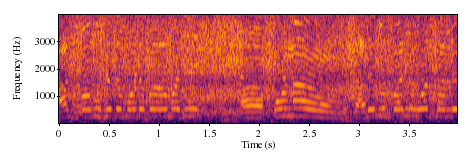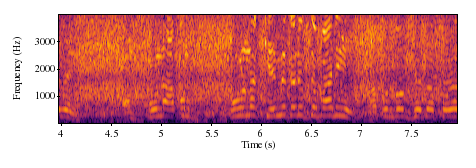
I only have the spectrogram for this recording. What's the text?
आज बघू शकतो मोठ्या प्रमाणामध्ये पूर्ण साधेतून पाणी वर चाललेलं आहे. आणि पूर्ण आपण पूर्ण केमिकलयुक्त पाणी आपण बघू शकतो सगळं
